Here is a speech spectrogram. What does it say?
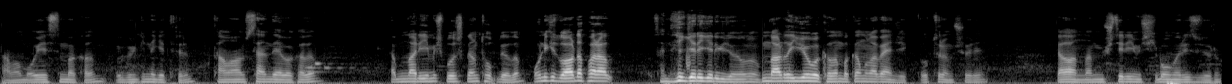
Tamam o yesin bakalım. Öbürünkini de getirelim. Tamam sen de ye bakalım. Ya bunlar yemiş bulaşıklarını toplayalım. 12 dolar da para al. Sen niye geri geri gidiyorsun oğlum? Bunlar da yiyor bakalım. Bakalım buna beğenecek. Oturuyorum şöyle. Yalandan müşteriymiş gibi onları izliyorum.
